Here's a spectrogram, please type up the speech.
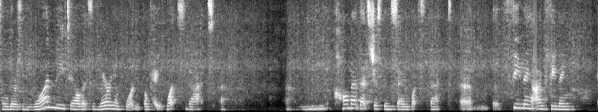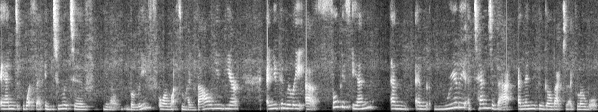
So there's one detail that's very important. Okay, what's that uh, um, comment that's just been said? What's that um, feeling I'm feeling? And what's that intuitive, you know, belief or what's my value here? And you can really uh, focus in and and really attend to that, and then you can go back to that global.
